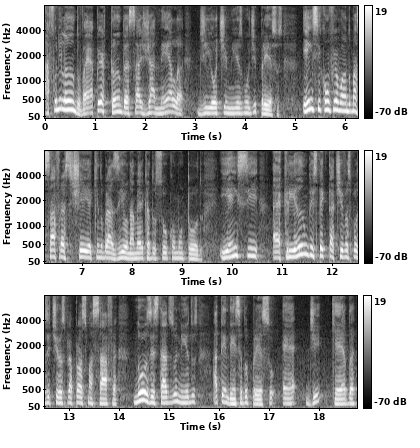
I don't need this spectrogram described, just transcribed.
afunilando, vai apertando essa janela de otimismo de preços. Em se confirmando uma safra cheia aqui no Brasil, na América do Sul como um todo, e em se é, criando expectativas positivas para a próxima safra nos Estados Unidos, a tendência do preço é de queda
